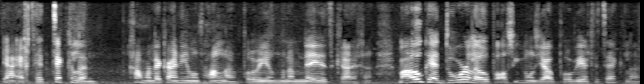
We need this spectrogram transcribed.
ja, echt het tackelen. Ga maar lekker aan iemand hangen. Probeer iemand naar beneden te krijgen. Maar ook het doorlopen als iemand jou probeert te tackelen.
